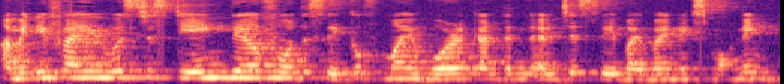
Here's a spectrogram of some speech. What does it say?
I mean, if I was just staying there for the sake of my work and then I'll just say bye bye next morning,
